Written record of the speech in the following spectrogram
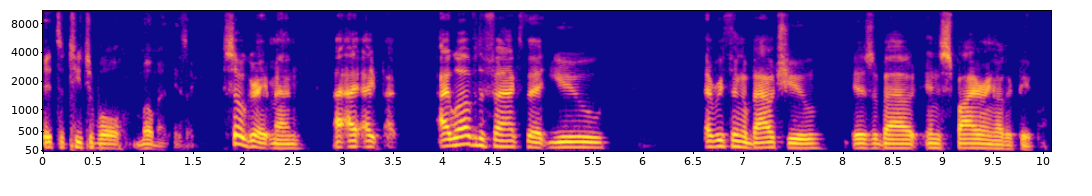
it's a teachable moment. Amazing. So great, man. I I I love the fact that you everything about you is about inspiring other people.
